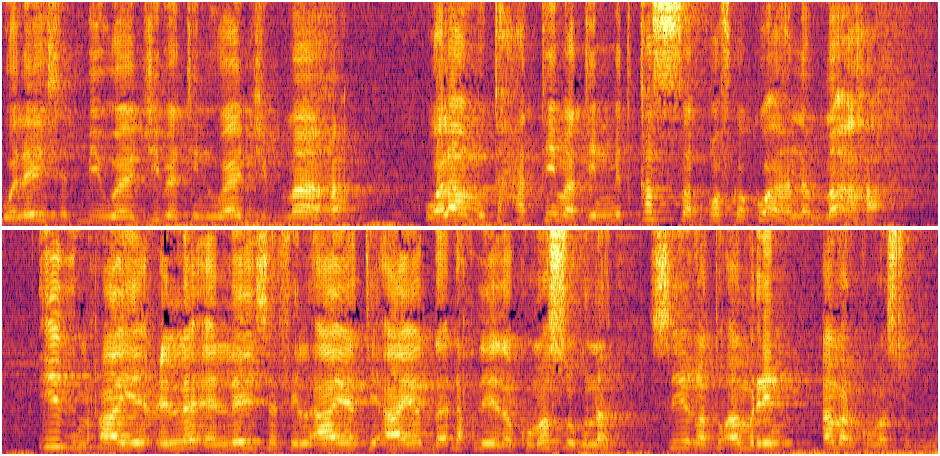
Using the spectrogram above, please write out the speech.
walaysat biwaajibatin waajib maaha walaa mutaxatimatin mid qasab qofka ku ahna ma aha. Id maxaa yee cillo ee laysa fi laayati aayadda dhexdeeda kuma sugna siiqatu amrin amar kuma sugna.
